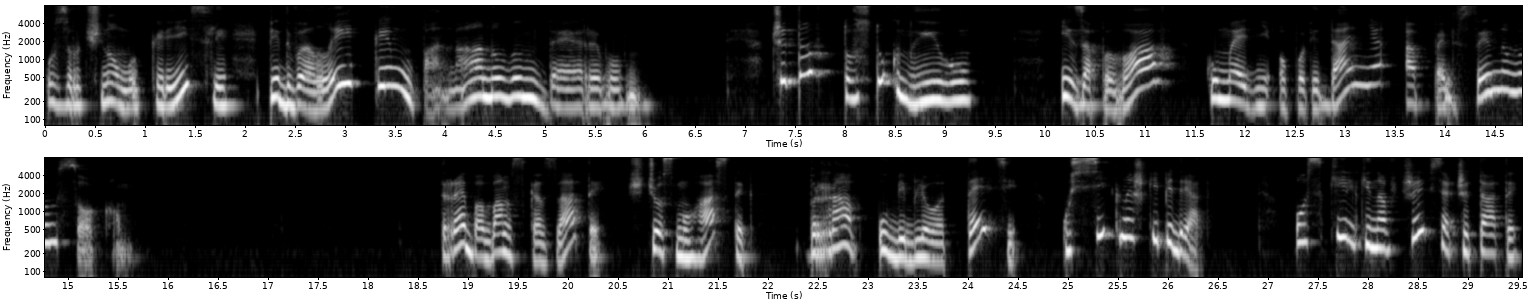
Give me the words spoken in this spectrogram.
у зручному кріслі під великим банановим деревом. Читав товсту книгу і запивав кумедні оповідання апельсиновим соком. Треба вам сказати, що смугастик брав у бібліотеці усі книжки підряд, оскільки навчився читати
